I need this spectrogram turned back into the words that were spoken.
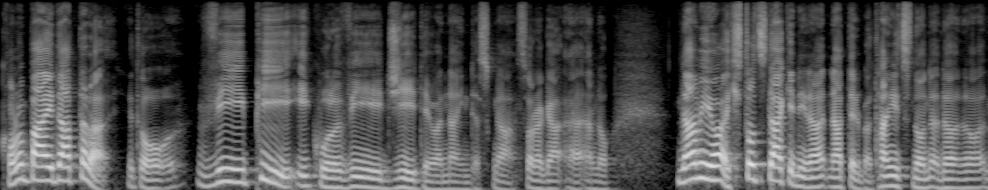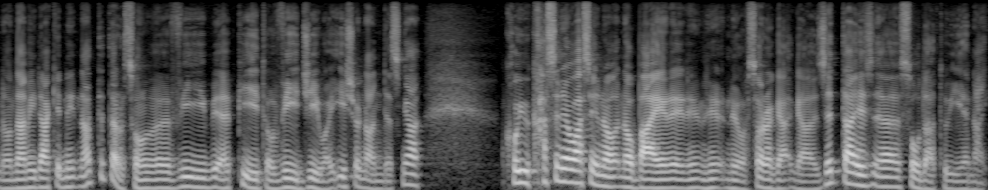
この場合だったら、えっと、VP イコール VG ではないんですが、それが、あの、波は一つだけになってれば、単一ののの波だけになってたら、その VP と VG は一緒なんですが、こういう重ね合わせのの場合には、それがが絶対そうだと言えない。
